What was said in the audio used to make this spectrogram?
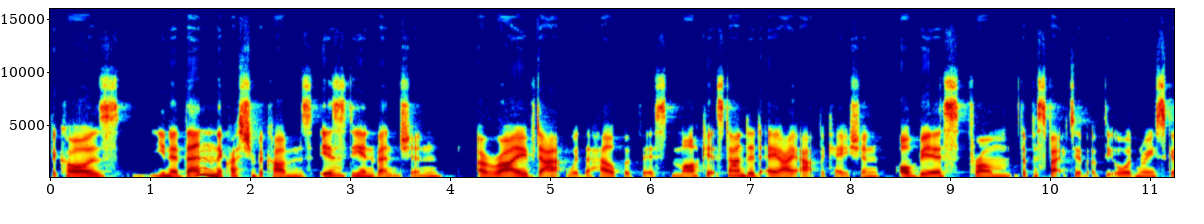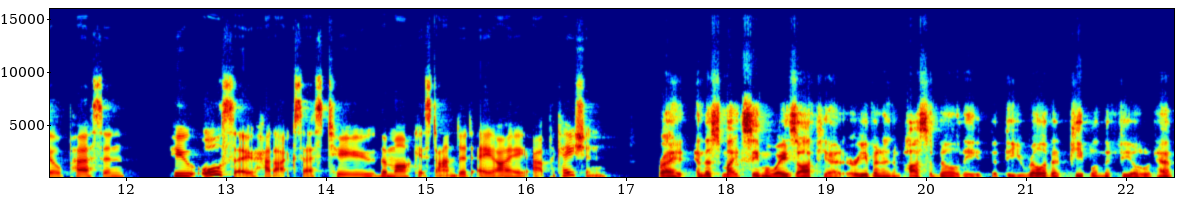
because you know then the question becomes is the invention arrived at with the help of this market standard AI application obvious from the perspective of the ordinary skilled person who also had access to the market standard AI application. Right. And this might seem a ways off yet, or even an impossibility that the relevant people in the field would have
